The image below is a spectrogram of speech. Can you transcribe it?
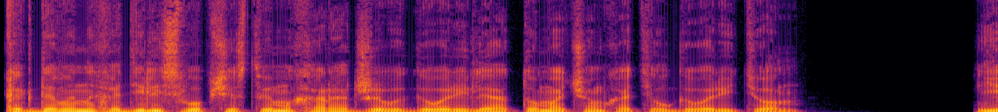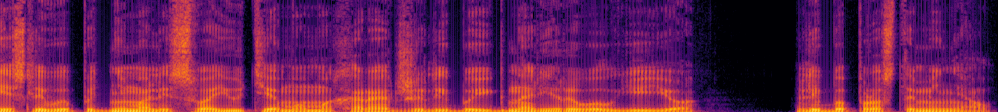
Когда вы находились в обществе Махараджи, вы говорили о том, о чем хотел говорить он. Если вы поднимали свою тему, Махараджи либо игнорировал ее, либо просто менял.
